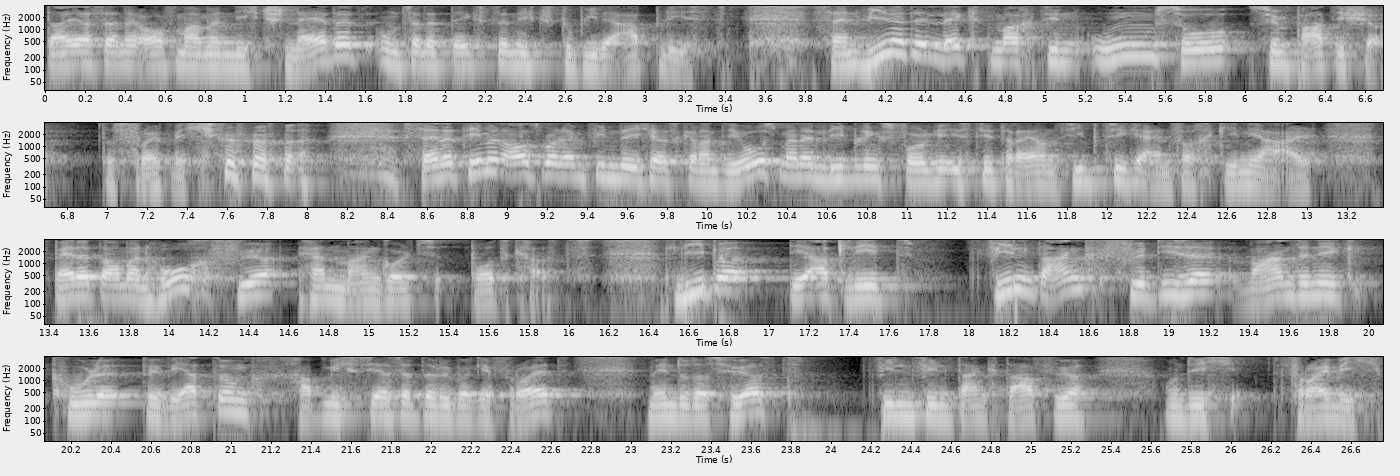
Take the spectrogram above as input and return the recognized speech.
da er seine Aufnahmen nicht schneidet und seine Texte nicht stupide abliest. Sein Wiener Dialekt macht ihn umso sympathischer. Das freut mich. Seine Themenauswahl empfinde ich als grandios. Meine Lieblingsfolge ist die 73, einfach genial. Beide Daumen hoch für Herrn Mangolds Podcasts. Lieber der Athlet, Vielen Dank für diese wahnsinnig coole Bewertung. Habe mich sehr, sehr darüber gefreut. Wenn du das hörst, Vielen, vielen Dank dafür und ich freue mich,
